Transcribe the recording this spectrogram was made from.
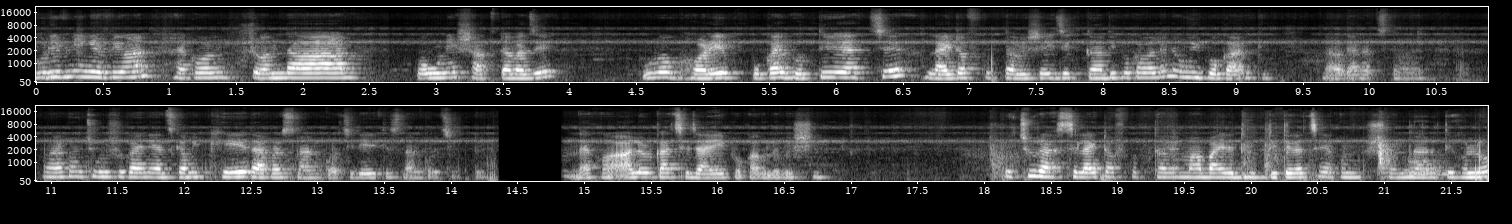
গুড ইভিনিং এভরিওয়ান এখন সন্ধ্যা পৌনে সাতটা বাজে। পুরো ঘরে পোকায় ভর্তি হয়ে যাচ্ছে। লাইট অফ করতে হবে। সেই যে কাঁদি পোকা বলে না, উই পোকা আর কি। দাঁড়াও দেখাচ্ছি তোমাদের। আমার এখন চুল শুকায়নি, আজকে আমি খেয়ে তারপর স্নান করছি। দেরিতে স্নান করছি একটু। দেখো, আলোর কাছে যায় এই পোকাগুলো বেশি। প্রচুর আসছে লাইট অফ করতে হবে। মা বাইরে ধূপ দিতে গেছে এখন সন্ধ্যা আরতি হলো।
